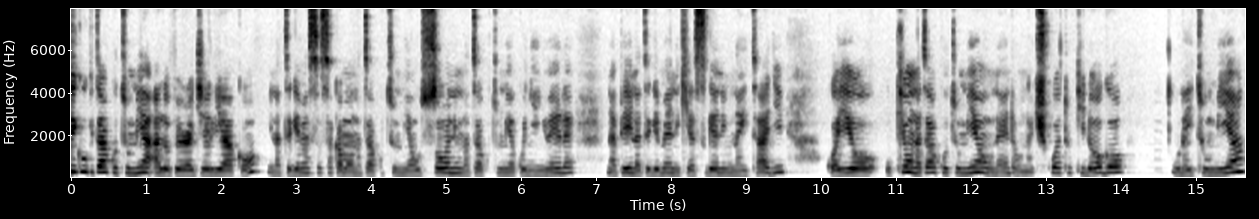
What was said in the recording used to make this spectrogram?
siku ukitaka kutumia aloe vera gel yako inategemea sasa kama unataka kutumia usoni unataka kutumia kwenye nywele na pia inategemea ni kiasi gani unahitaji. Kwa hiyo ukiwa unataka kutumia unaenda unachukua tu kidogo unaitumia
